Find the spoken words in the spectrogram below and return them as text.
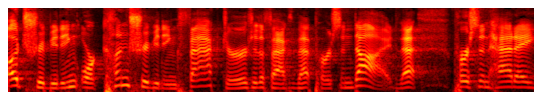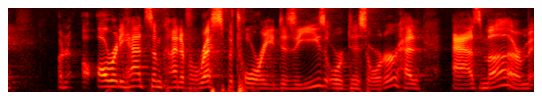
attributing or contributing factor to the fact that that person died. That person had a already had some kind of respiratory disease or disorder, had asthma, or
